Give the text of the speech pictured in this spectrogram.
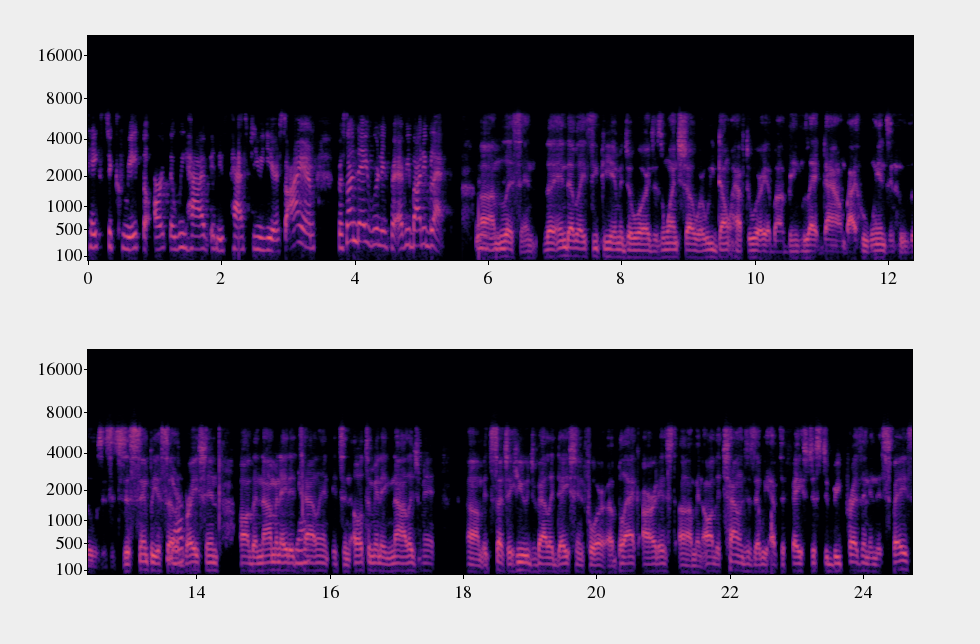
takes to create the art that we have in these past few years. So I am for Sunday rooting for everybody black. Um, mm-hmm. listen, the NAACP Image Awards is one show where we don't have to worry about being let down by who wins and who loses. It's just simply a celebration. Yep. All the nominated yep. talent. It's an ultimate acknowledgement Um, it's such a huge validation for a Black artist um, and all the challenges that we have to face just to be present in this space.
